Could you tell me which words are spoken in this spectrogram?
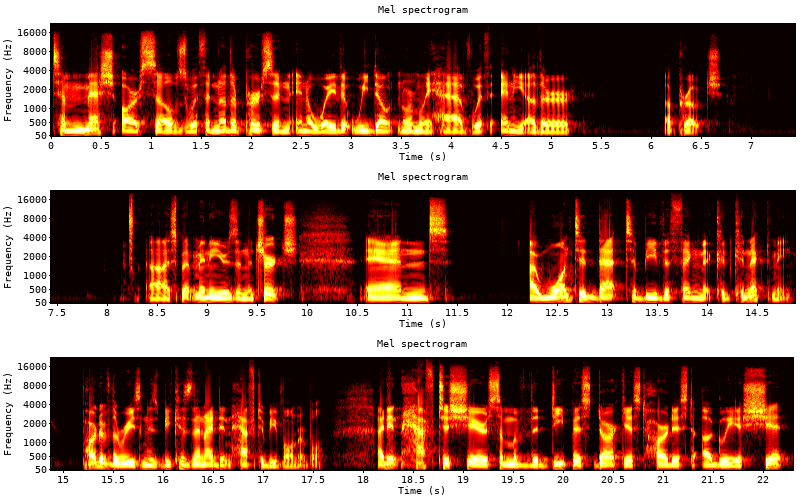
to mesh ourselves with another person in a way that we don't normally have with any other approach. Uh, I spent many years in the church, and I wanted that to be the thing that could connect me. Part of the reason is because then I didn't have to be vulnerable. I didn't have to share some of the deepest, darkest, hardest, ugliest shit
